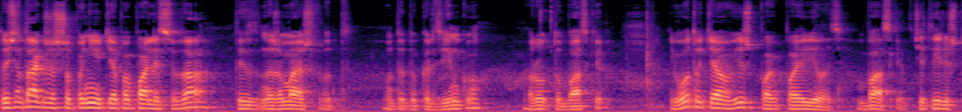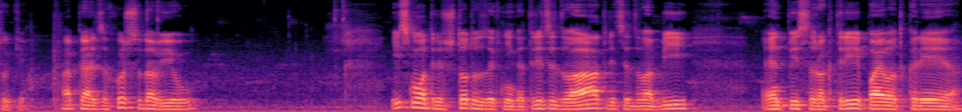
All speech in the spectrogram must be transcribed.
Точно так же, чтобы они у тебя попали сюда, ты нажимаешь вот, вот эту корзинку, Road to Basket. И вот у тебя, видишь, появилась баскет, 4 штуки. Опять заходишь сюда в View, и смотришь, что тут за книга. 32А, 32B, NP43, Pilot Корея.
